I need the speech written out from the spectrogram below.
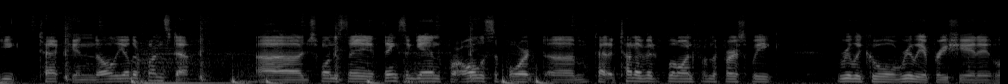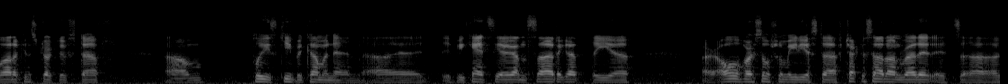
geek, tech, and all the other fun stuff. Uh, just want to say thanks again for all the support. Um, had a ton of it flowing from the first week. Really cool. Really appreciate it. A lot of constructive stuff. Um, please keep it coming in. Uh, if you can't see, I got on the side. I got the uh, our, all of our social media stuff. Check us out on Reddit. It's uh,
